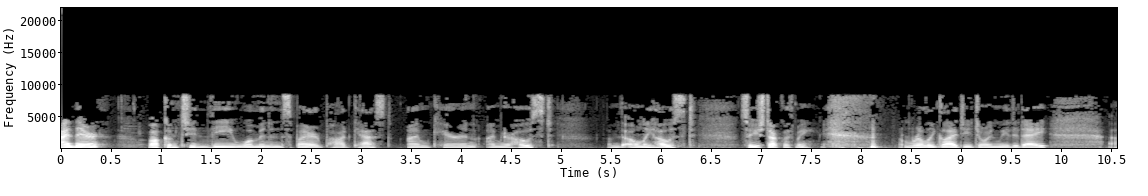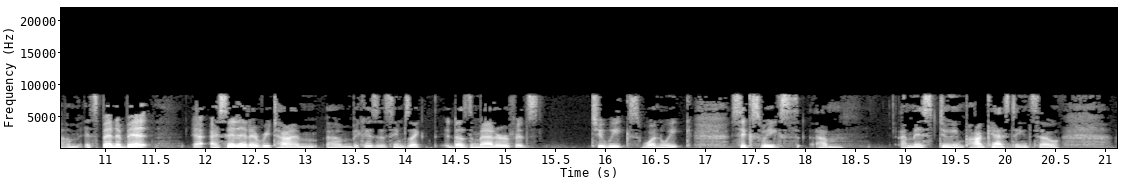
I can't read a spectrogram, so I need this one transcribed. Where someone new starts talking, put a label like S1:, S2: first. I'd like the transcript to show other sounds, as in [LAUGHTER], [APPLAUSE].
S1: Hi there. Welcome to the Woman Inspired podcast. I'm Karen. I'm your host. I'm the only host, so you're stuck with me. [LAUGHS] I'm really glad you joined me today. Um, it's been a bit. I say that every time um, because it seems like it doesn't matter if it's two weeks, one week, six weeks. Um, I miss doing podcasting, so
